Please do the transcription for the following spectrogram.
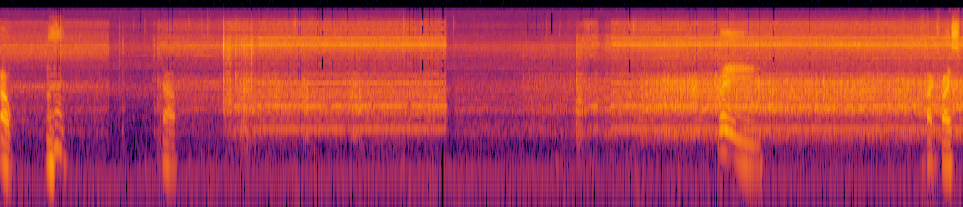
Oh. Stop. Whee! Backspace. Right.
